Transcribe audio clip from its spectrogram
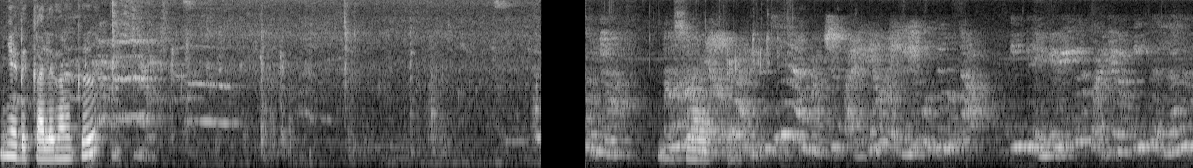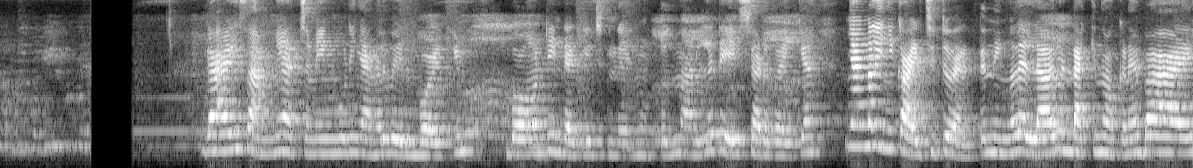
ഇനി എടുക്കാല്ലേ നമുക്ക്? സോഫ്റ്റ് ആയിട്ടിരിക്കും. ഗായ്സ് അമ്മയും അച്ഛമ്മയും കൂടി ഞങ്ങൾ വരുമ്പോഴേക്കും ബോണ്ടി ഉണ്ടാക്കി വെച്ചിട്ടുണ്ടായിരുന്നു. കേട്ടോ നല്ല ടേസ്റ്റാണ് കഴിക്കാൻ. ഞങ്ങൾ ഇനി കഴിച്ചിട്ട് വരട്ടെ. നിങ്ങൾ എല്ലാവരും ഉണ്ടാക്കി നോക്കണേ. ബായ്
